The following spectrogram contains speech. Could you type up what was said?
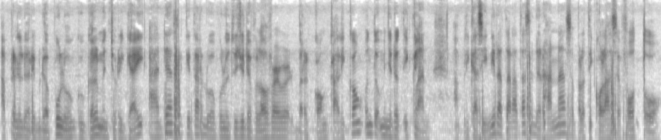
April 2020, Google mencurigai ada sekitar 27 developer berkong kali kong untuk menyedot iklan. Aplikasi ini rata-rata sederhana seperti kolase foto,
